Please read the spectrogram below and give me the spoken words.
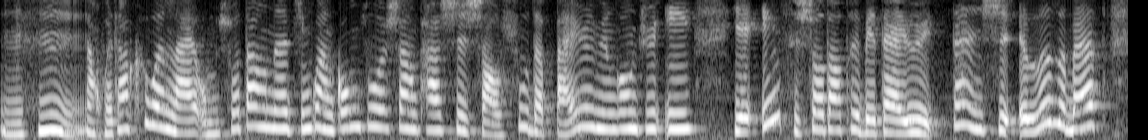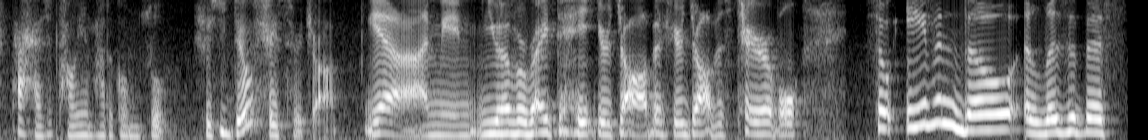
嗯哼，那回到课文来，我们说到呢，尽管工作上他是少数的白人员工之一，也因此受到特别待遇，但是 Elizabeth 她还是讨厌她的工作。She still hates her job. Yeah, I mean, you have a right to hate your job if your job is terrible. So even though Elizabeth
